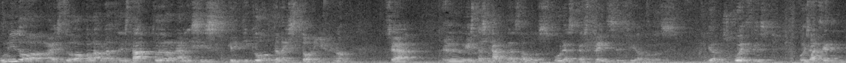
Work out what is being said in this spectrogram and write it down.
unido a, a, esto la palabra, está todo el análisis crítico de la historia. ¿no? O sea, eh, estas cartas a los curas castrenses y a los, y a los jueces, pues hacen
